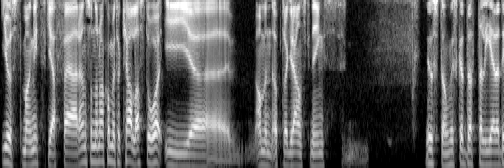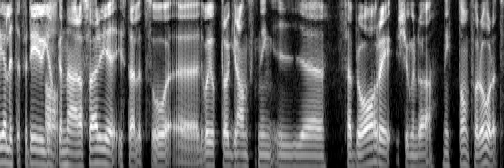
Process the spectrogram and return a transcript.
just Magnitsky-affären som den har kommit att kallas då i eh, ja, men Uppdrag gransknings... Just det, om vi ska detaljera det lite, för det är ju ja. ganska nära Sverige istället. Så eh, Det var ju Uppdrag granskning i eh, februari 2019, förra året,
